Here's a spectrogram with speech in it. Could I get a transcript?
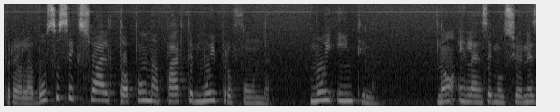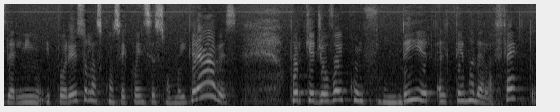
Pero el abuso sexual topa una parte muy profunda, muy íntima. ¿No? en las emociones del niño y por eso las consecuencias son muy graves, porque yo voy a confundir el tema del afecto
